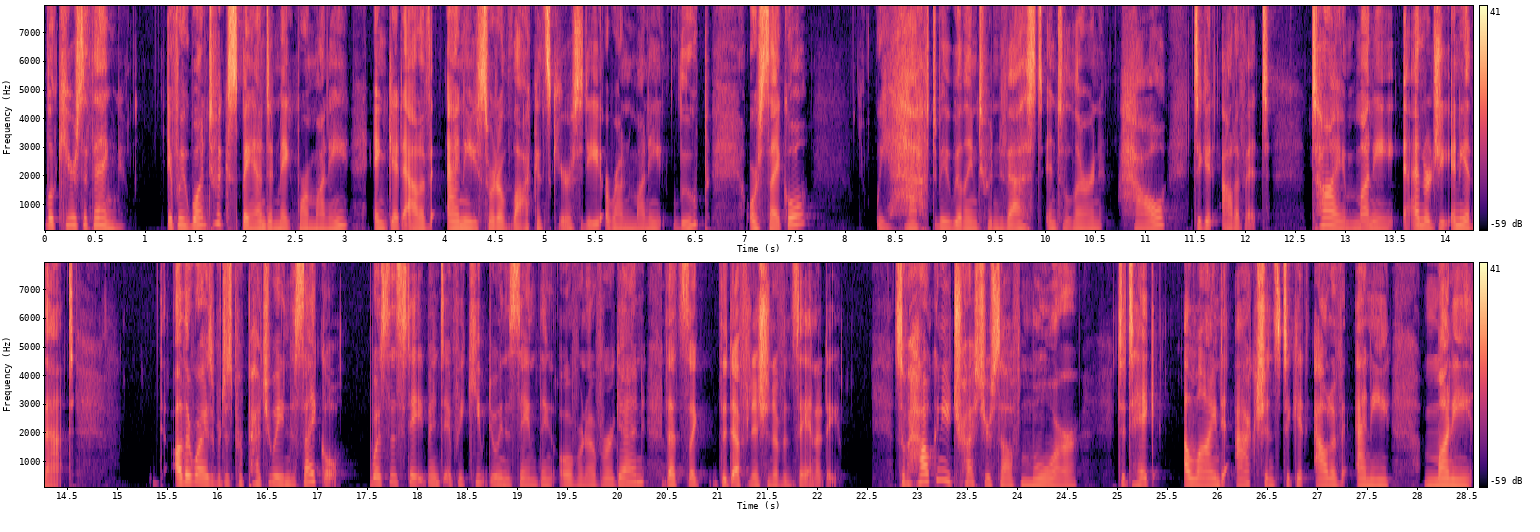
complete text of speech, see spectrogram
Look, here's the thing. If we want to expand and make more money and get out of any sort of lack and scarcity around money loop or cycle, we have to be willing to invest and to learn how to get out of it. Time, money, energy, any of that. Otherwise, we're just perpetuating the cycle. What's the statement? If we keep doing the same thing over and over again, that's like the definition of insanity. So, how can you trust yourself more to take aligned actions to get out of any money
